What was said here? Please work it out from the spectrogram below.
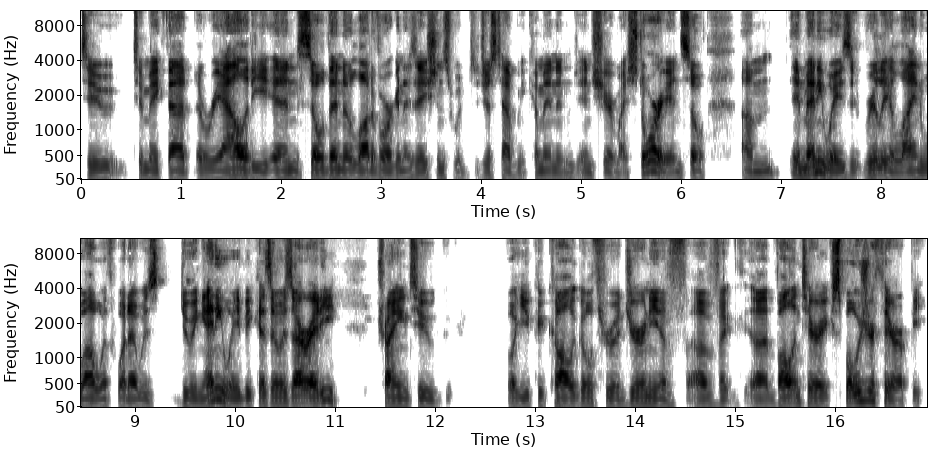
to to make that a reality. And so then a lot of organizations would just have me come in and, and share my story. And so um, in many ways it really aligned well with what i was doing anyway because i was already trying to what you could call go through a journey of of uh, voluntary exposure therapy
